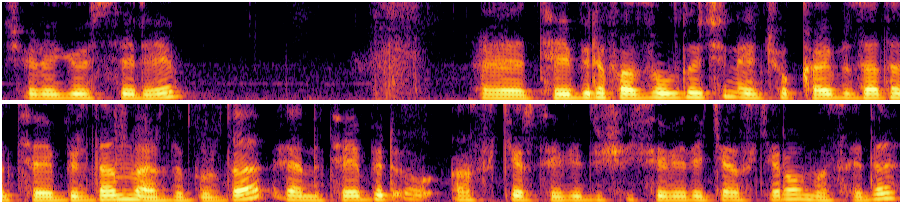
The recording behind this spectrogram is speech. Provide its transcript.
Şöyle göstereyim. Ee, T1'i fazla olduğu için en çok kaybı zaten T1'den verdi burada. Yani T1 o asker seviye düşük seviyedeki asker olmasaydı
